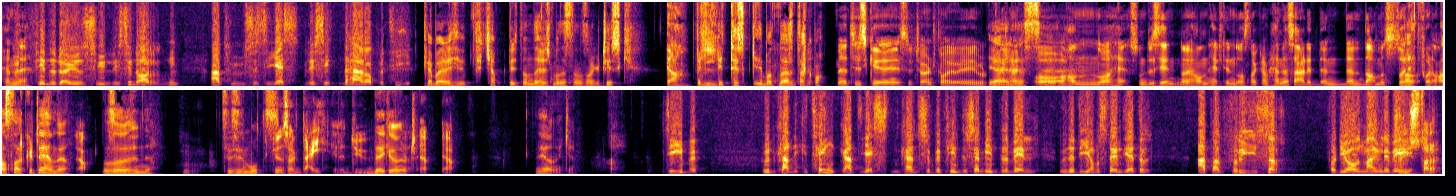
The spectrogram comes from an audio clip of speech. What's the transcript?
Hun finner det øyensynlig sin orden at husets gjest blir sittende her oppe ti Kan jeg bare kjapt bryte om, det høres ut som han nesten snakker tysk. Ja, Veldig tysk i måten på. den tyske instruktøren som har gjort Ja, til her. Og eh, han, nå, som du sier, når han hele tiden nå snakker om henne, så er det den, denne damen som står rett foran han ham. snakker til henne, ja. Ja. Altså hun, ja. Til sin mot. Kunne sagt deg, eller du. Det kunne hun gjort. Ja, ja. Det gjør han ikke. time. Hun kan ikke tenke at gjesten kanskje befinner seg mindre vel under de omstendigheter at han fryser fordi han mangler ved. Fryser?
